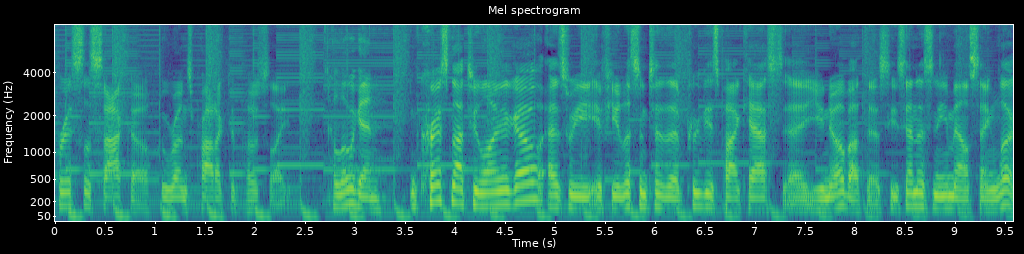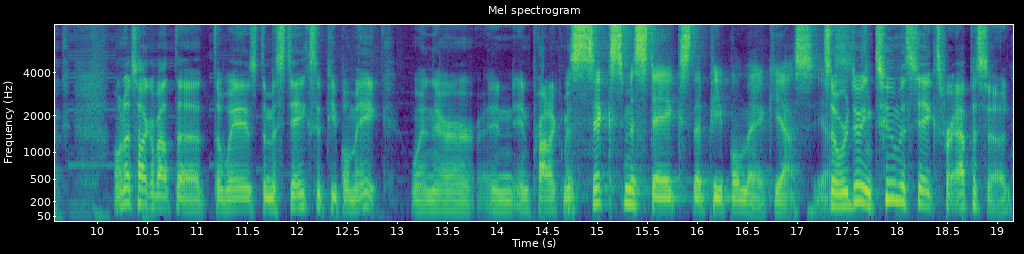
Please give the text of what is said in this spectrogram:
Chris LoSacco, who runs product at Postlight. Hello again. Chris, not too long ago, as we, if you listen to the previous podcast, uh, you know about this. He sent us an email saying, "Look, I want to talk about the the ways, the mistakes that people make when they're in in product. The six mistakes that people make. Yes, yes. So we're doing two mistakes per episode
